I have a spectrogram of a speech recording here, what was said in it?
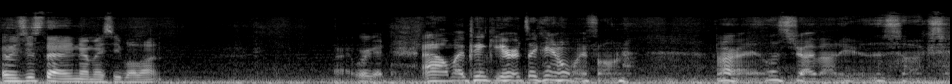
It was just that I didn't have my seatbelt on. All right, we're good. Ow, my pinky hurts. I can't hold my phone. All right, let's drive out of here. This sucks.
